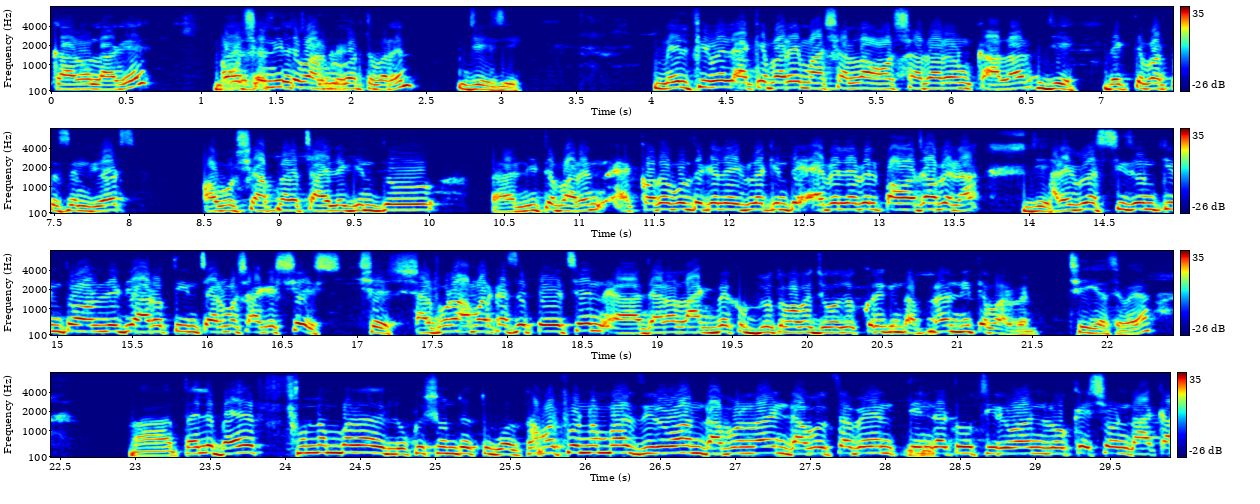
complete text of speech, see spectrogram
কারও লাগে অবশ্যই নিতে পারবে। করতে পারেন। জি জি। মেল ফিমেল একেবারে মাশাল্লাহ অসাধারণ কালার জি। দেখতে পারতেছেন ভিউয়ার্স অবশ্যই আপনারা চাইলে কিন্তু নিতে পারেন। এক কথা বলতে গেলে এগুলো কিন্তু অ্যাভেলেবেল পাওয়া যাবে না। আর এগুলোর সিজন কিন্তু অলরেডি আরও তিন চার মাস আগে শেষ। শেষ। তারপরে আমার কাছে পেয়েছেন যারা লাগবে খুব দ্রুতভাবে যোগাযোগ করে কিন্তু আপনারা নিতে পারবেন। ঠিক আছে ভাইয়া। তাহলে ভাইয়ের ফোন নাম্বার আর লোকেশনটা একটু বলতো। আমার phone number zero one double nine double seven তিনটা two three one location Dhaka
